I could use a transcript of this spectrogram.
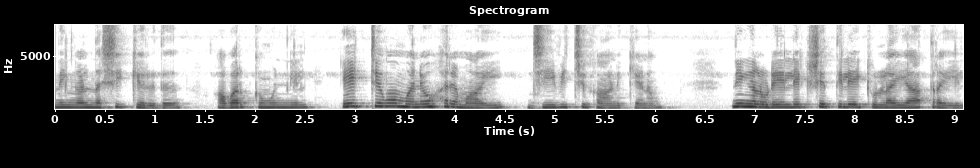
നിങ്ങൾ നശിക്കരുത്. അവർക്ക് മുന്നിൽ ഏറ്റവും മനോഹരമായി ജീവിച്ചു കാണിക്കണം. നിങ്ങളുടെ ലക്ഷ്യത്തിലേക്കുള്ള യാത്രയിൽ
